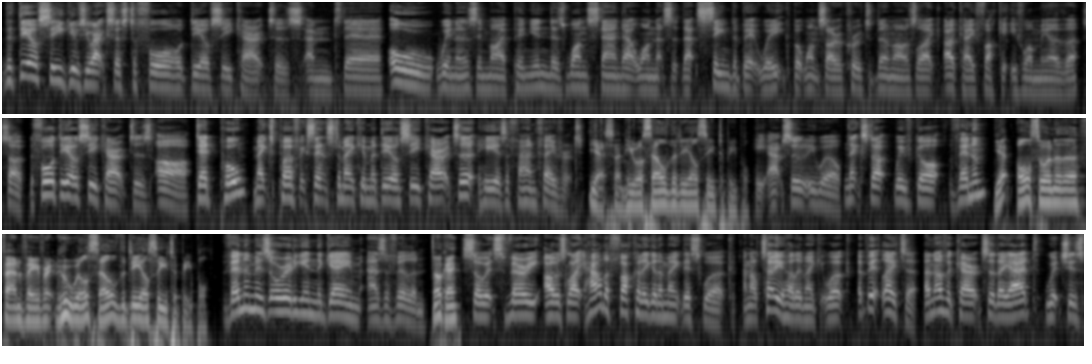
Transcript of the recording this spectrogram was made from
The DLC gives you access to four DLC characters, and they're all winners in my opinion. There's one standout one that's that seemed a bit weak, but once I recruited them, I was like, okay, fuck it, you've won me over. So the four DLC characters are Deadpool. Makes perfect sense to make him a DLC character. He is a fan favorite. Yes, and he will sell the DLC to people. He absolutely will. Next up, we've got Venom. Yep, also another fan favorite who will sell the DLC to people. Venom is already in the game as a villain. Okay. So it's very. I was like, how the fuck are they going to make this work? And I'll tell you how they make it work a bit later. Another character they add, which is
